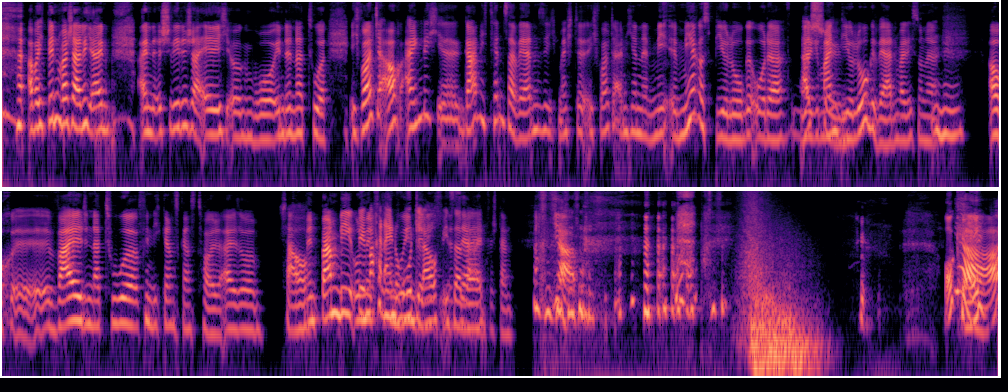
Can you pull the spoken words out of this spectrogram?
Aber ich bin wahrscheinlich ein, ein schwedischer Elch irgendwo in der Natur. Ich wollte auch eigentlich äh, gar nicht Tänzer werden. Ich möchte, ich wollte eigentlich eine Me äh, Meeresbiologe oder ja, allgemein schön. Biologe werden, weil ich so eine mhm. auch äh, Wald, Natur finde ich ganz, ganz toll. Also Schau. mit Bambi und Wir mit machen Pinguin einen Rundlauf, Isabel. Sehr einverstanden. Ja. okay. Ja.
